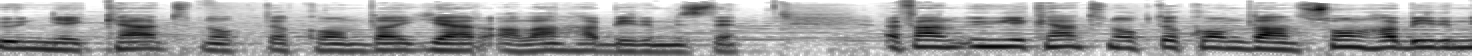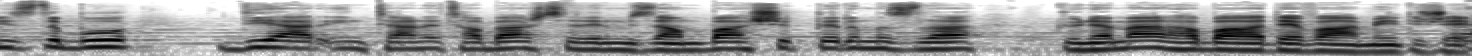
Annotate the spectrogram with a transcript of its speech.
ünyekent.com'da yer alan haberimizde. Efendim ünyekent.com'dan son haberimizde bu. Diğer internet haber sitelerimizden başlıklarımızla güne merhaba devam edecek.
